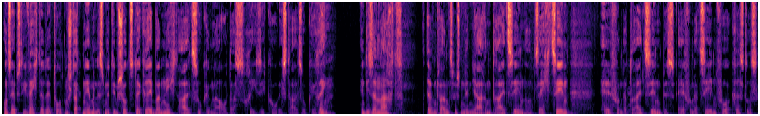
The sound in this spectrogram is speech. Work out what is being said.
Und selbst die Wächter der Totenstadt nehmen es mit dem Schutz der Gräber nicht allzu genau. Das Risiko ist also gering. In dieser Nacht, irgendwann zwischen den Jahren 13 und 16, 1113 bis 1110 vor Christus,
